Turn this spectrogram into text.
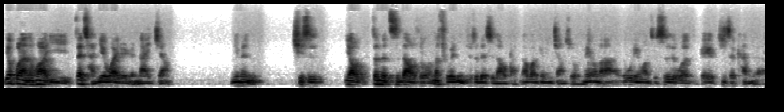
要不然的话，以在产业外的人来讲，你们其实。要真的知道说，那除非你就是认识老板，老板跟你讲说没有啦，物联网只是我给记者看的，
